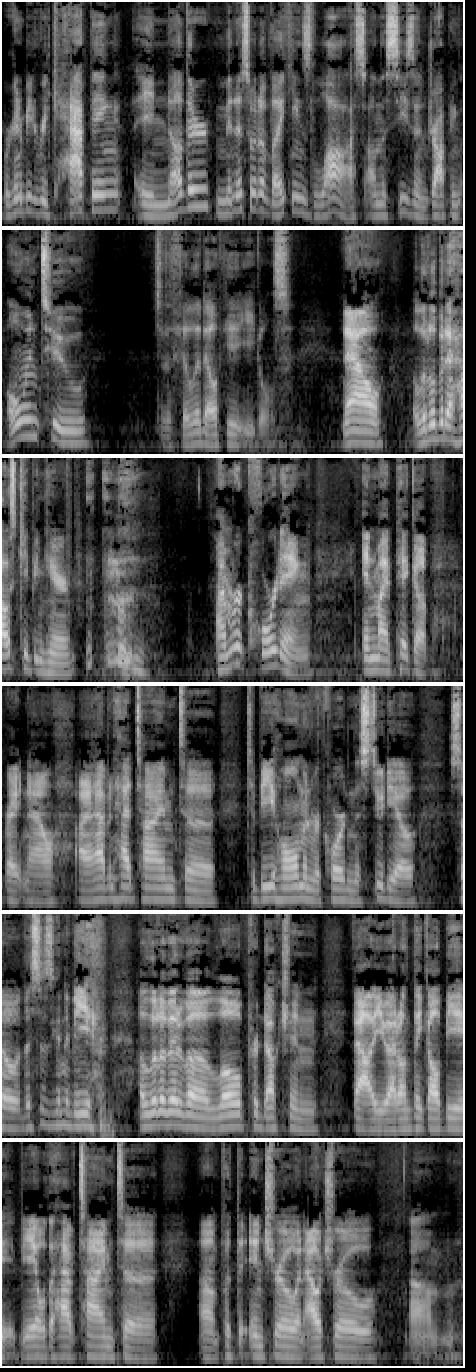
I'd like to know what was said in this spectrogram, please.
we're going to be recapping another Minnesota Vikings loss on the season, dropping 0 2 to the Philadelphia Eagles. Now, a little bit of housekeeping here. I'm recording in my pickup right now. I haven't had time to to be home and record in the studio. So this is going to be a little bit of a low production value. I don't think I'll be be able to have time to um, put the intro and outro um,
